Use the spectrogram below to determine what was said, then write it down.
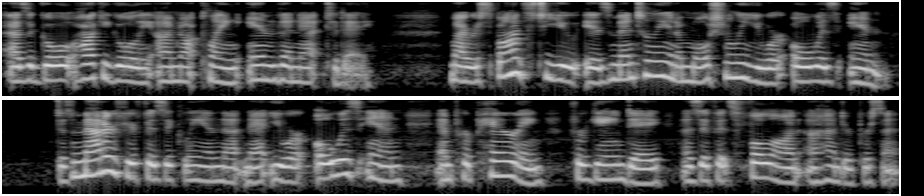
as a goal hockey goalie, I'm not playing in the net today? My response to you is mentally and emotionally, you are always in. Doesn't matter if you're physically in that net, you are always in and preparing for game day as if it's full on 100%.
